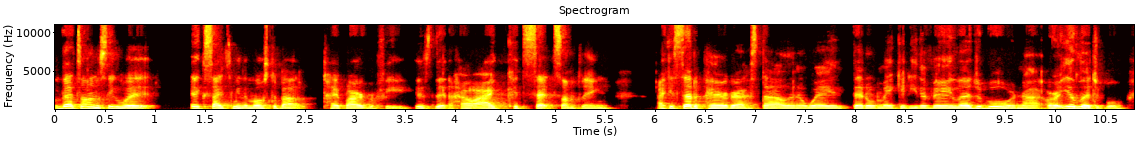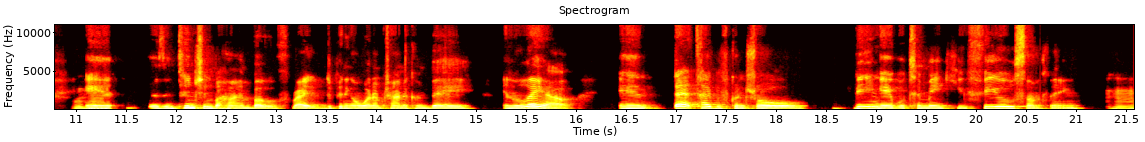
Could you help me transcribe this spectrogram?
that's honestly what excites me the most about typography is that how I could set something, I could set a paragraph style in a way that'll make it either very legible or not, or illegible. Mm-hmm. And there's intention behind both, right? Depending on what I'm trying to convey in the layout. And that type of control, being able to make you feel something mm-hmm.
